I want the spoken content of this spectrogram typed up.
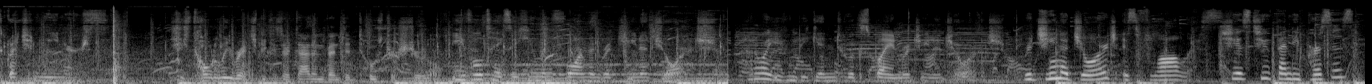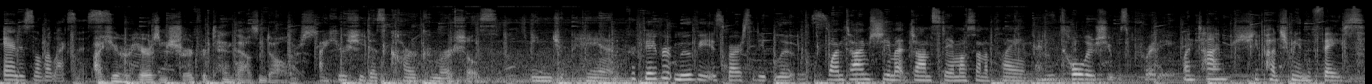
That's Gretchen Wieners. She's totally rich because her dad invented toaster strudel. Evil takes a human form in Regina George. How do I even begin to explain Regina George? Regina George is flawless. She has two Fendi purses and a silver Lexus. I hear her hair is insured for $10,000. I hear she does car commercials in Japan. Her favorite movie is Varsity Blues. One time she met John Stamos on a plane. And he told her she was pretty. One time she punched me in the face.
